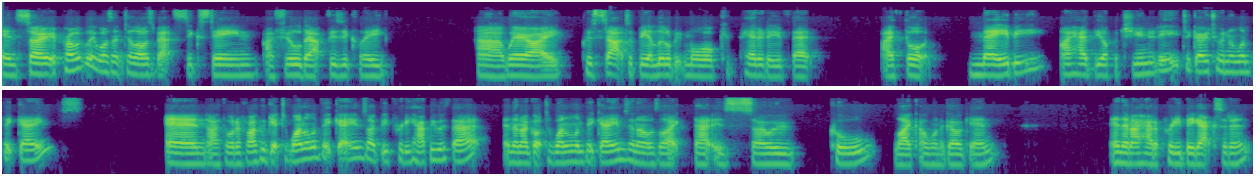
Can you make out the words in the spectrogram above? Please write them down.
and so it probably wasn't until I was about 16 I filled out physically uh, where I could start to be a little bit more competitive that I thought maybe I had the opportunity to go to an Olympic Games. And I thought if I could get to one Olympic Games, I'd be pretty happy with that. And then I got to one Olympic Games and I was like, that is so cool. Like, I want to go again. And then I had a pretty big accident.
